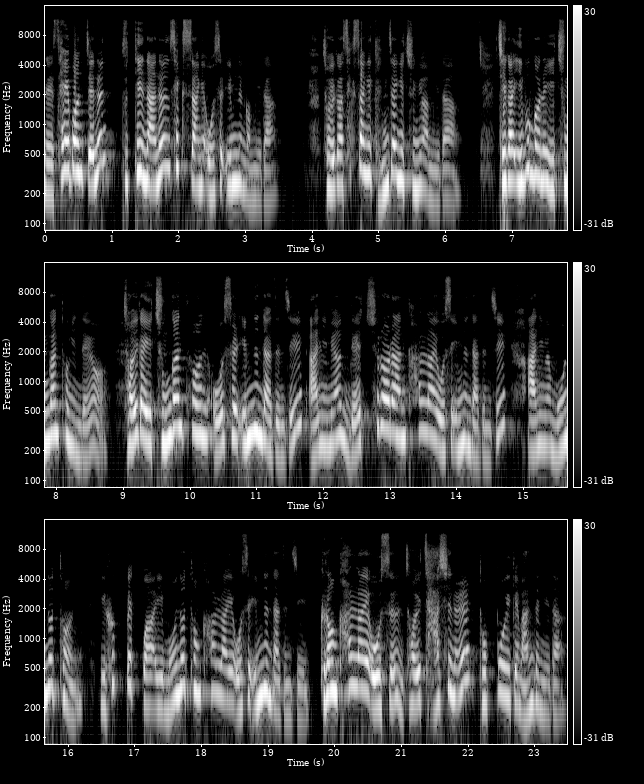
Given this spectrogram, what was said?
네, 세 번째는 부티 나는 색상의 옷을 입는 겁니다. 저희가 색상이 굉장히 중요합니다. 제가 입은 거는 이 중간톤인데요. 저희가 이 중간톤 옷을 입는다든지 아니면 내추럴한 컬러의 옷을 입는다든지 아니면 모노톤 이 흑백과 이 모노톤 컬러의 옷을 입는다든지 그런 컬러의 옷은 저희 자신을 돋보이게 만듭니다.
